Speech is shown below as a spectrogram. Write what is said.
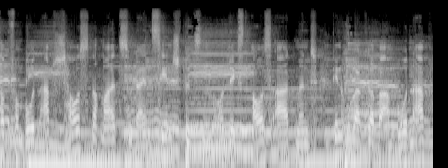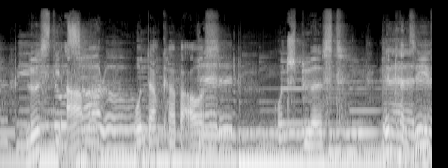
Kopf vom Boden ab, schaust nochmal zu deinen Zehenspitzen und legst ausatmend den Oberkörper am Boden ab, löst die Arme unterm Körper aus und spürst intensiv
